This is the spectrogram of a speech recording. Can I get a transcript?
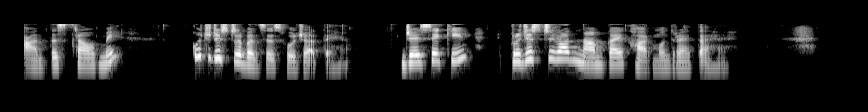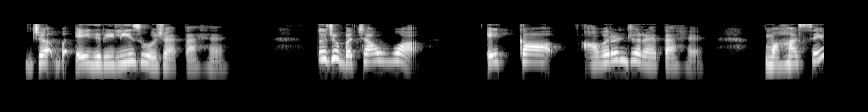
आंतस्त्राव में कुछ डिस्टर्बेंसेस हो जाते हैं। जैसे कि प्रोजेस्टेरॉन नाम का एक हार्मोन रहता है। जब एग रिलीज़ हो जाता है तो जो बचा हुआ, एक का आवरण जो रहता है, वहाँ से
